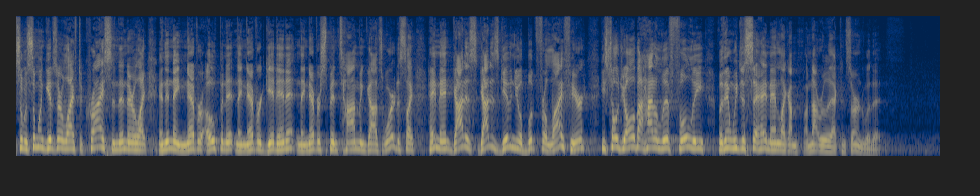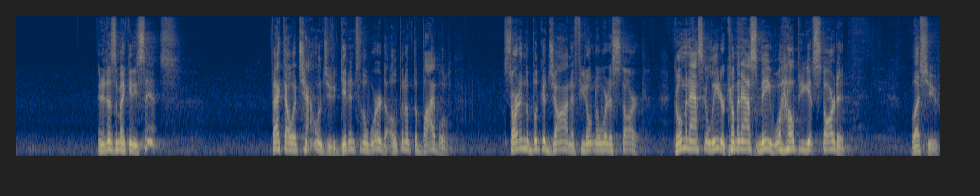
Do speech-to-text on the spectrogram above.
So when someone gives their life to Christ and then they're like, and then they never open it and they never get in it and they never spend time in God's word, it's like, hey man, God has God has given you a book for life here. He's told you all about how to live fully, but then we just say, hey man, like I'm, I'm not really that concerned with it. And it doesn't make any sense. In fact, I would challenge you to get into the word, to open up the Bible. Start in the book of John if you don't know where to start. Go and ask a leader. Come and ask me. We'll help you get started. Bless you.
